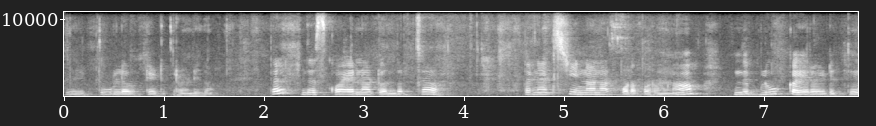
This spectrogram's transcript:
இதை எடுத்து உள்ளே விட்டு எடுத்துட வேண்டியதான் இப்போ இந்த ஸ்கொயர் நாட் வந்துருச்சா? இப்போ நெக்ஸ்ட் என்ன நாட் போட போகிறோம்னா இந்த ப்ளூ கயிறை எடுத்து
